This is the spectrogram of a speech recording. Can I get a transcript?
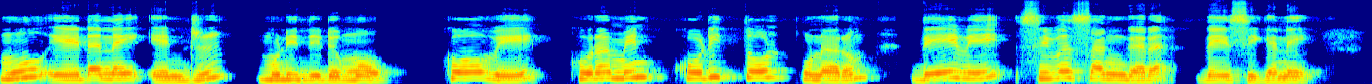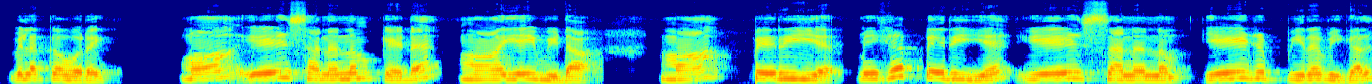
மூ ஏடனை என்று முடிந்திடுமோ? கோவே குரமின் கொடித்தோல் புணரும் தேவே சிவசங்கர தேசிகனே. விளக்க உரை. மா ஏழ் சனனம் கெட மாயை விடா. மா பெரிய மிக பெரிய ஏழு சனனம். ஏழு பிறவிகள்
